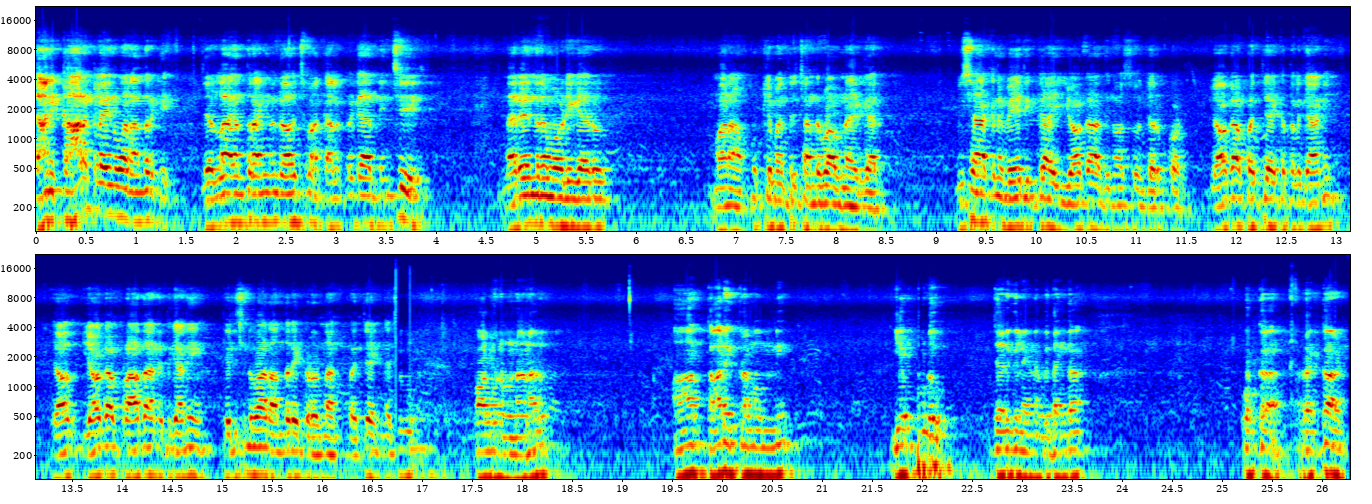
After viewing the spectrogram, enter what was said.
దానికి కారకులైన వారందరికీ జిల్లా యంత్రాంగం కావచ్చు మా కలెక్టర్ గారి నుంచి నరేంద్ర మోడీ గారు మన ముఖ్యమంత్రి చంద్రబాబు నాయుడు గారు విశాఖను వేదికగా ఈ యోగా దినోత్సవం జరుపుకోవడం. యోగా ప్రత్యేకతలు కానీ యోగా ప్రాధాన్యత కానీ తెలిసిన వారు అందరూ ఇక్కడ ఉన్నారు. ప్రత్యేకంగా పాల్గొనున్నారు ఆ కార్యక్రమంని ఎప్పుడు జరగలేని విధంగా ఒక రికార్డ్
